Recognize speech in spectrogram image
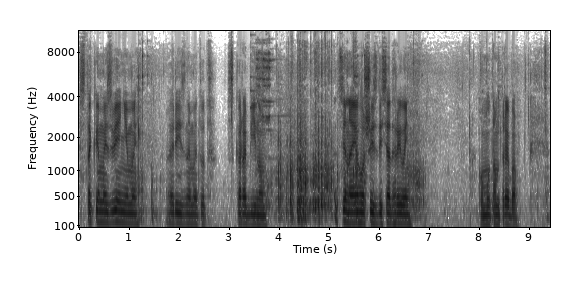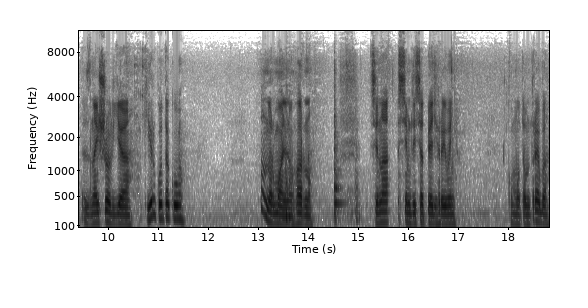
З такими звіннями різними тут з карабіном. Ціна його 60 гривень. Кому там треба. Знайшов я кірку таку. Ну, нормальну, гарну. Ціна 75 гривень. Кому там треба.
